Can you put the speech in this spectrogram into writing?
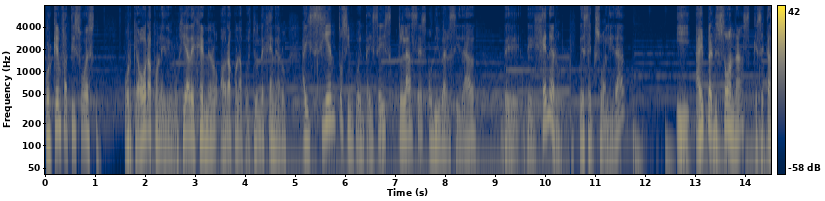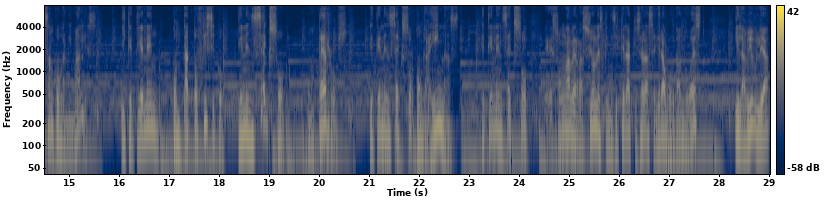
¿Por qué enfatizo esto? porque ahora con la ideología de género, ahora con la cuestión de género, hay 156 clases o diversidad de, de género, de sexualidad. Y hay personas que se casan con animales y que tienen contacto físico, tienen sexo con perros, que tienen sexo con gallinas, que tienen sexo, eh, son aberraciones que ni siquiera quisiera seguir abordando esto. Y la Biblia,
